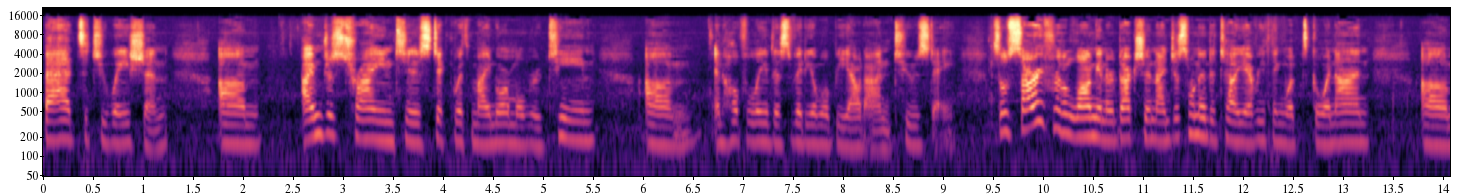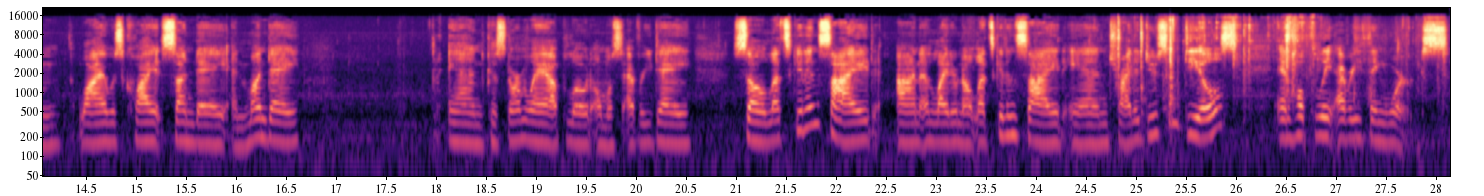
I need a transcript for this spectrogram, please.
bad situation. Um, I'm just trying to stick with my normal routine. Um, and hopefully this video will be out on Tuesday. So sorry for the long introduction. I just wanted to tell you everything what's going on, um, why I was quiet Sunday and Monday, and because normally I upload almost every day. So let's get inside on a lighter note. Let's get inside and try to do some deals and hopefully everything works.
